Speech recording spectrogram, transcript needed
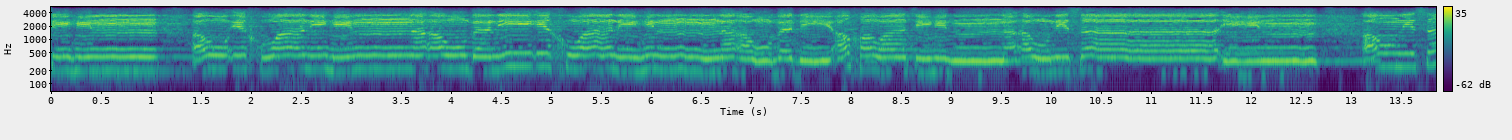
بعولتهن أو إخوانهن أو بني إخوانهن أو بني أخواتهن أو نسائهن أو نسائهن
